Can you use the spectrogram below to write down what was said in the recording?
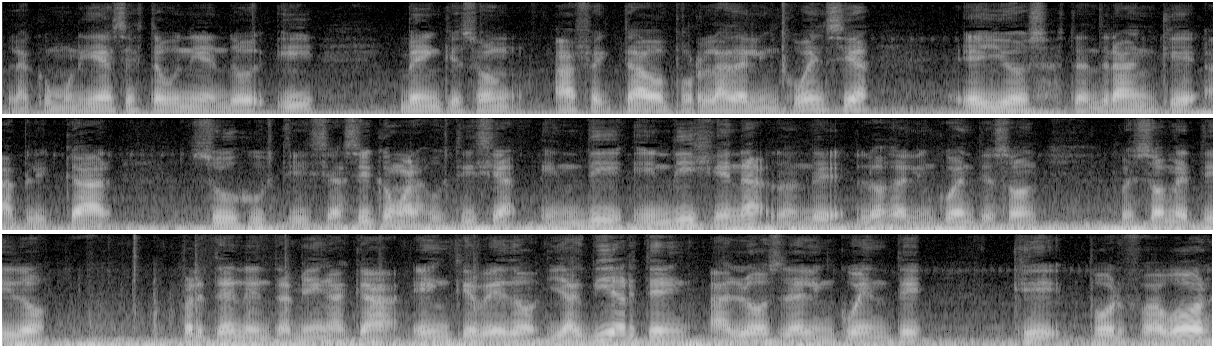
la comunidad se está uniendo y ven que son afectados por la delincuencia, ellos tendrán que aplicar su justicia, así como la justicia indígena, donde los delincuentes son pues sometidos, pretenden también acá en Quevedo y advierten a los delincuentes que por favor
